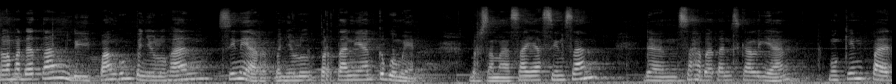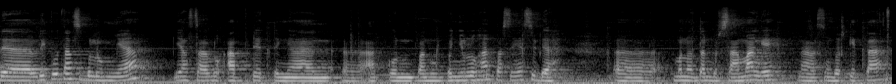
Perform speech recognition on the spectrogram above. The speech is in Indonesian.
Selamat datang di panggung penyuluhan Siniar Penyuluh Pertanian Kebumen Bersama saya Sinsan dan sahabat tani sekalian Mungkin pada liputan sebelumnya yang selalu update dengan uh, akun panggung penyuluhan pastinya sudah uh, menonton bersama nggih narasumber kita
